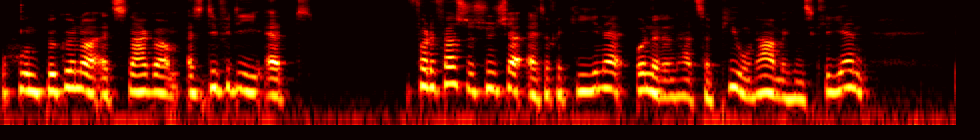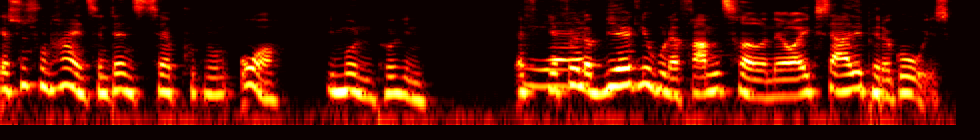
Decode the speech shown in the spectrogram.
Hun begynder at snakke om, altså det er fordi, at for det første synes jeg, at Regina under den her terapi, hun har med hendes klient, jeg synes, hun har en tendens til at putte nogle ord i munden på hende. Jeg, yeah. jeg føler virkelig, hun er fremtrædende og ikke særlig pædagogisk.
